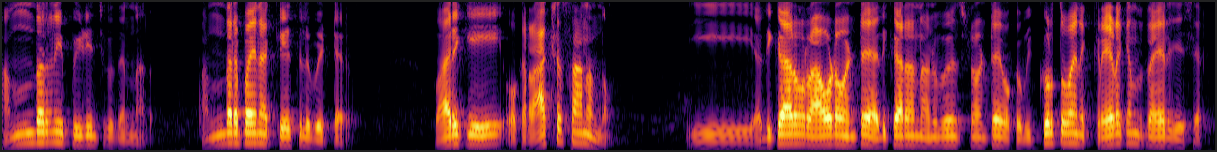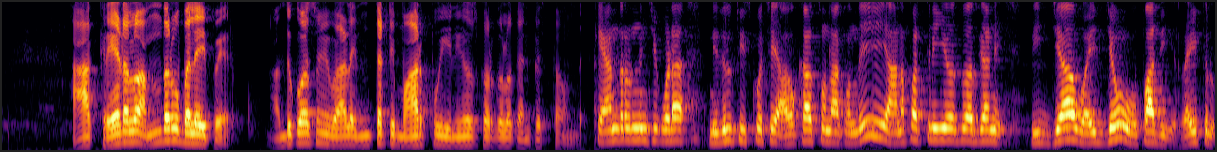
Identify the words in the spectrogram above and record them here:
అందరినీ పీడించుకు తిన్నారు. అందరిపైన కేసులు పెట్టారు. వారికి ఒక రాక్షసానందం. ఈ అధికారం రావడం అంటే అధికారాన్ని అనుభవించడం అంటే ఒక వికృతమైన క్రీడ కింద తయారు చేశారు. ఆ క్రీడలో అందరూ బలైపోయారు. అందుకోసం ఇవాళ ఇంతటి మార్పు ఈ నియోజకవర్గంలో కనిపిస్తూ ఉంది. కేంద్రం నుంచి కూడా నిధులు తీసుకొచ్చే అవకాశం నాకుంది. ఈ అనపర్తి నియోజకవర్గాన్ని విద్య వైద్యం ఉపాధి రైతులు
